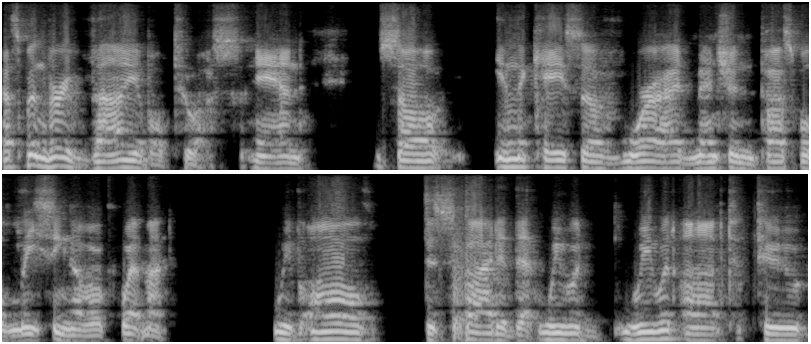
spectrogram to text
that's been very valuable to us. And so, in the case of where I had mentioned possible leasing of equipment, we've all decided that we would we would opt to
